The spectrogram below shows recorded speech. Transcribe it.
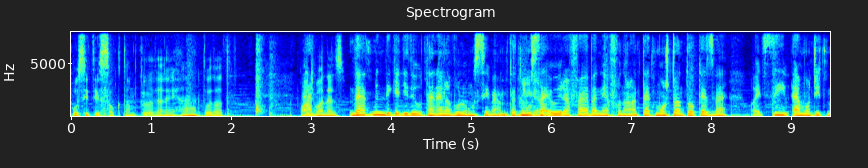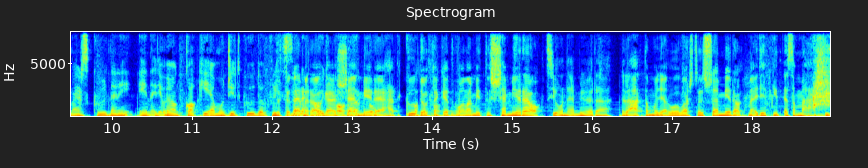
puszit is szoktam küldeni. Hát tudod, hogy van ez? De hát mindig egy idő után elavulunk szívem. Tehát Igen. muszáj újra felvenni a fonalat. Tehát mostantól kezdve, ha egy szív emojit mersz küldeni, én egy olyan kaki emojit küldök vissza. te nem reagálsz semmire, hát küldök neked valamit, semmi reakció nem jön rá. Látom, hogy elolvastad, és semmi reakció. Na egyébként ez a másik.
